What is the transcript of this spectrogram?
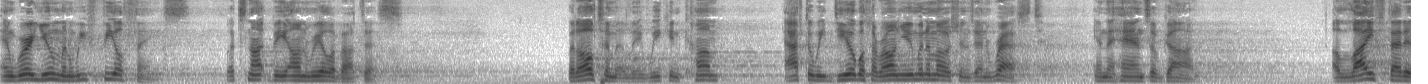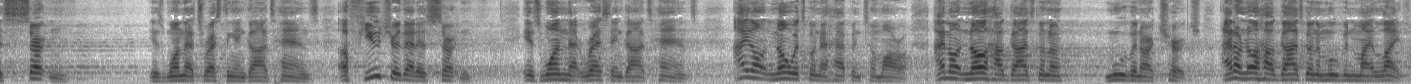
And we're human, we feel things. Let's not be unreal about this. But ultimately, we can come after we deal with our own human emotions and rest in the hands of God. A life that is certain is one that's resting in God's hands. A future that is certain is one that rests in God's hands. I don't know what's going to happen tomorrow. I don't know how God's going to move in our church. I don't know how God's going to move in my life.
